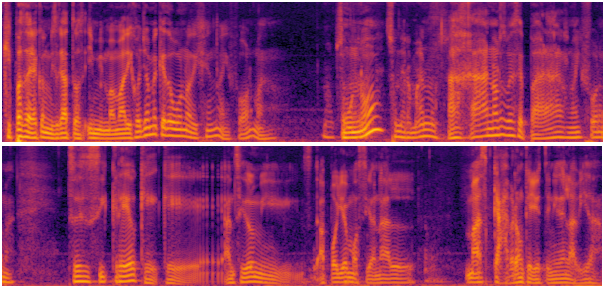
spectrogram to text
¿qué pasaría con mis gatos? Y mi mamá dijo, yo me quedo uno. Dije, no hay forma. no, son- ¿Uno? Son hermanos. Ajá, no los voy a separar, no hay forma. Entonces sí creo que, que han sido mi apoyo emocional más cabrón que yo he tenido en la vida.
